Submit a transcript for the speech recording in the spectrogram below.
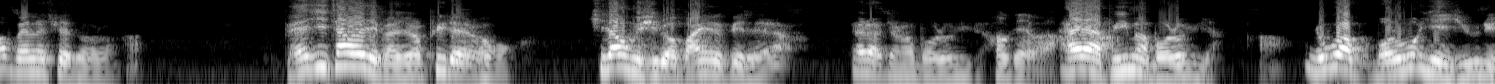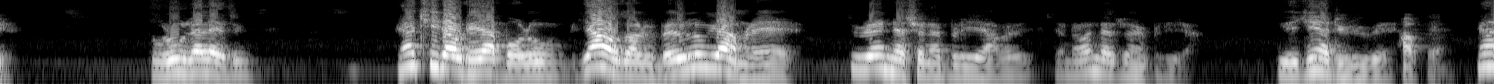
off balance ဖြစ်သွားတော့ဘဲချီထောက်လိုက်ချိန်မှာကျွန်တော်ဖိလိုက်တော့ချီတော့မရှိတော့ဘိုင်းလိုဖြစ်လဲတာအဲ့တော့ကျွန်တော်ဘောလုံးယူတာဟုတ်ကဲ့ပါအဲ့ဒါပြီးမှဘောလုံးယူတာဟုတ်ဘုကဘောလုံးအရင်ယူနေတယ်ဘောလုံးလဲလဲသူ ငါခြေတော့တွေကဘောလုံးရအောင်သွားလို့ဘယ်လိုလုပ်ရမလဲသူရဲ့ national player ပဲကျွန်တော် national player ရွေးချင်းအတူတူပဲဟုတ်ကဲ့ငါ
